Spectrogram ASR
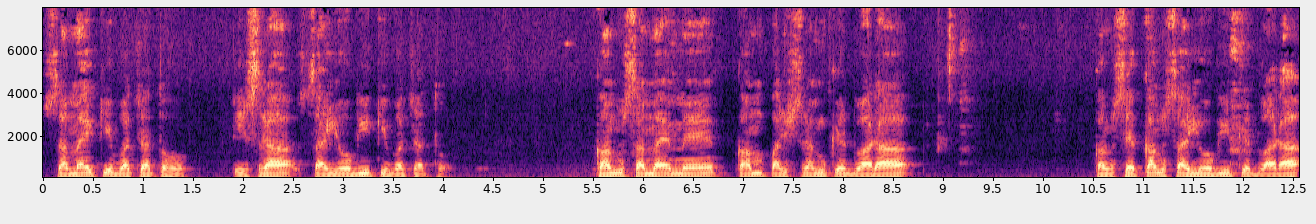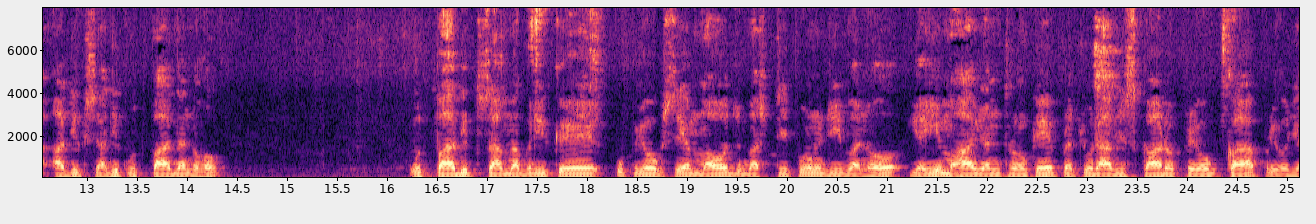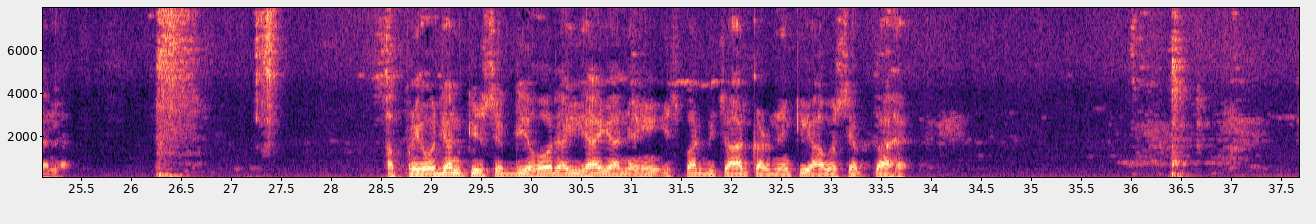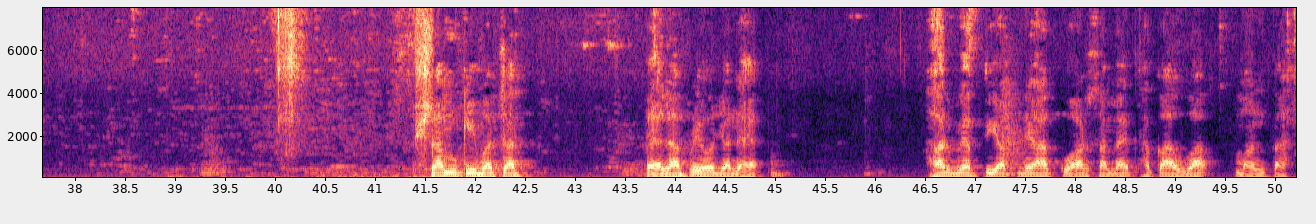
समय की बचत हो। तीसरा, सहयोगी की बचत हो। कम समय में कम परिश्रम के द्वारा, कम से कम सहयोगी के द्वारा अधिक से अधिक उत्पादन हो। उत्पादित सामग्री के उपयोग से मौज मस्तीपूर्ण जीवन हो, यही महायंत्रों के प्रचुर आविष्कार और प्रयोग का प्रयोजन है। अब प्रयोजन की सिद्धि हो रही है या नहीं, इस पर विचार करने की आवश्यकता है। श्रम की बचत, पहला प्रयोजन है। हर व्यक्ति अपने आप को हर समय थका हुआ मानता है।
